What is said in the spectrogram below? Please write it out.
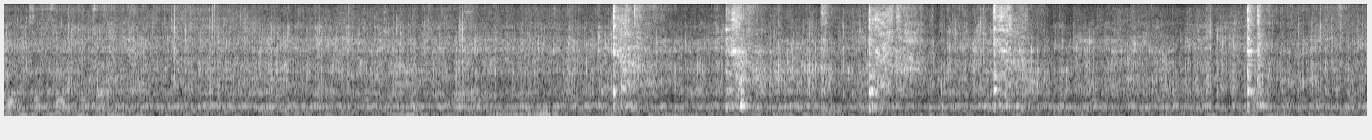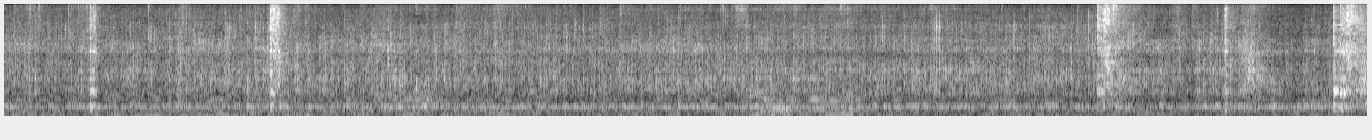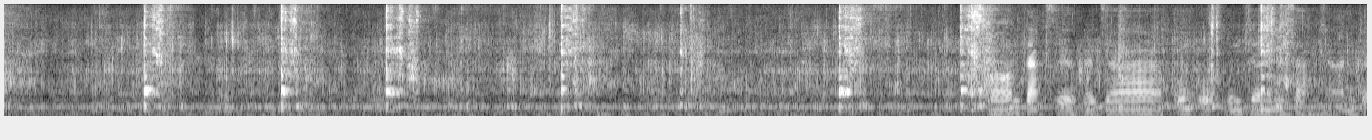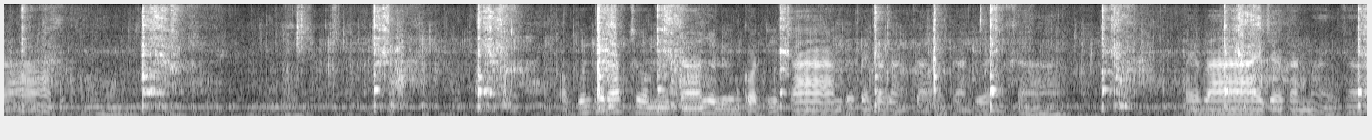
กลิ่นสุดๆนะจ๊ะ ใส่หมดเลยพร้อ มตักเสิร์ฟแล้วจ้ากุ้งอบวุ้นเส้นหมูสามชั้นจ้าขอบคุณที่รับชมนะจ๊ะอย่าลืมกดติดตามเพื่อเป็นกำลังใจให้กันด้วยนะจ๊ะบ๊ายบาย เจอกันใหม่จ้า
